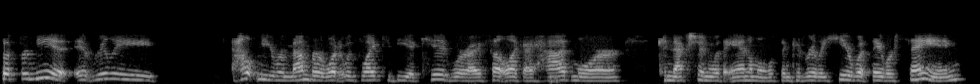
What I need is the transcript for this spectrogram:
But for me, it, it really helped me remember what it was like to be a kid where I felt like I had more connection with animals and could really hear what they were saying.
